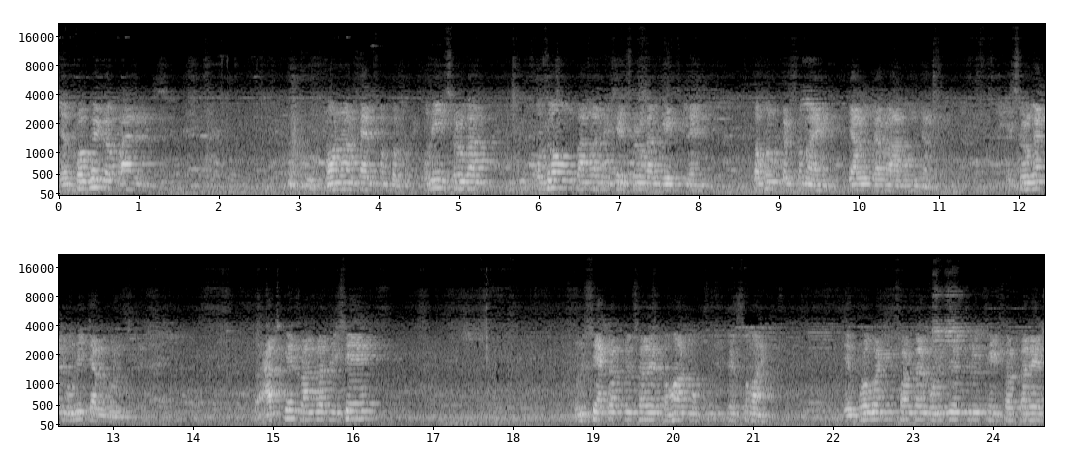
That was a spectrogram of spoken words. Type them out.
the prophet of violence Manohar sahib সম্পর্কে। উনি স্লোগান, প্রথম বাংলাদেশের স্লোগান দিয়েছিলেন তখনকার সময় জালো জালো আগুন জালো এই স্লোগানটি উনি চালু করেছিলেন। তো আজকের বাংলাদেশে উনিশশো একাত্তর সালের মহান মুক্তিযুদ্ধের সময় যে প্রগতি সরকার গঠিত হয়েছিল সেই সরকারের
